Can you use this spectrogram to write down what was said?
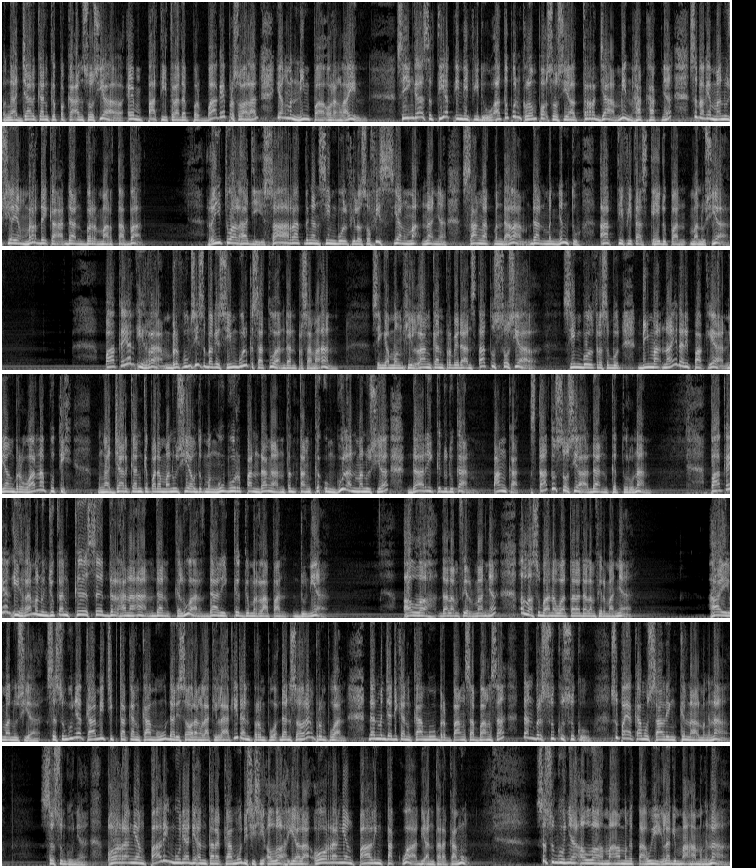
mengajarkan kepekaan sosial, empati terhadap berbagai persoalan yang menimpa orang lain, sehingga setiap individu ataupun kelompok sosial terjamin hak-haknya sebagai manusia yang merdeka dan bermartabat. Ritual haji syarat dengan simbol filosofis yang maknanya sangat mendalam dan menyentuh aktivitas kehidupan manusia. Pakaian ihram berfungsi sebagai simbol kesatuan dan persamaan, sehingga menghilangkan perbedaan status sosial. Simbol tersebut dimaknai dari pakaian yang berwarna putih mengajarkan kepada manusia untuk mengubur pandangan tentang keunggulan manusia dari kedudukan, pangkat, status sosial, dan keturunan. Pakaian ihram menunjukkan kesederhanaan dan keluar dari kegemerlapan dunia. Allah dalam firman-Nya, Allah Subhanahu wa taala dalam firman-Nya, Hai manusia, sesungguhnya kami ciptakan kamu dari seorang laki-laki dan perempuan dan seorang perempuan dan menjadikan kamu berbangsa-bangsa dan bersuku-suku supaya kamu saling kenal mengenal. Sesungguhnya orang yang paling mulia di antara kamu di sisi Allah ialah orang yang paling takwa di antara kamu. Sesungguhnya Allah Maha mengetahui lagi Maha mengenal.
